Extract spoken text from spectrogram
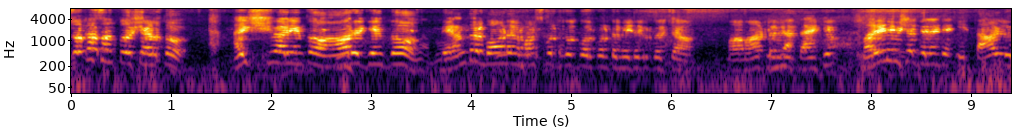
సుఖ సంతోషాలతో ఐశ్వర్యంతో ఆరోగ్యంతో మీరందరూ బాగుండాలని మనస్ఫూర్తిగా కోరుకుంటూ మీ దగ్గరికి వచ్చాం. మా మాటలు థ్యాంక్ యూ మరిన్ని విషయాలు తెలియంటే ఈ తాళ్ళు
